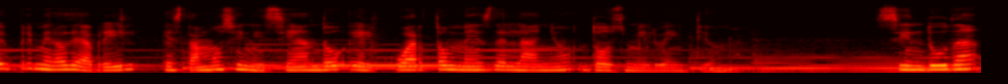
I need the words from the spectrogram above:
Hoy, primero de abril, estamos iniciando el cuarto mes del año 2021. Sin duda,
